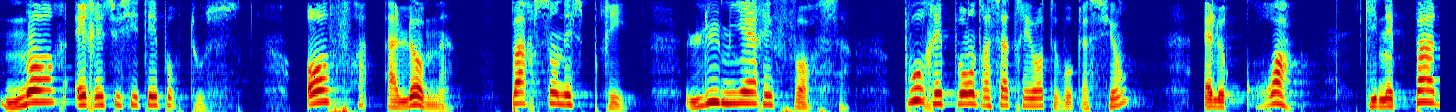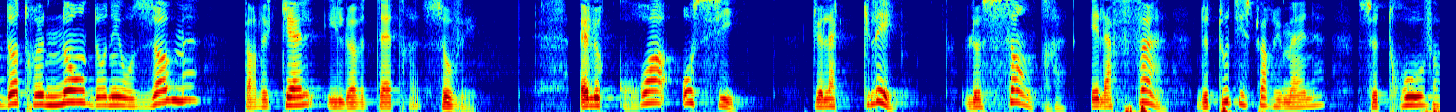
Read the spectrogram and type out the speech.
mort et ressuscité pour tous, offre à l'homme, par son esprit, lumière et force pour répondre à sa très haute vocation. Elle croit qu'il n'est pas d'autre nom donné aux hommes par lequel ils doivent être sauvés. elle croit aussi que la clé, le centre et la fin de toute histoire humaine se trouve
